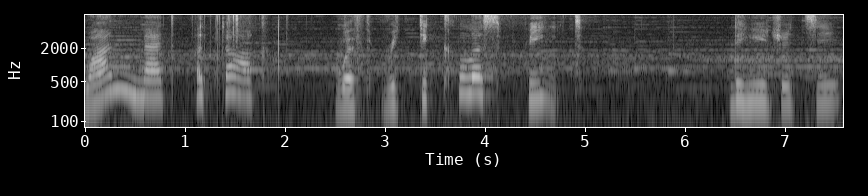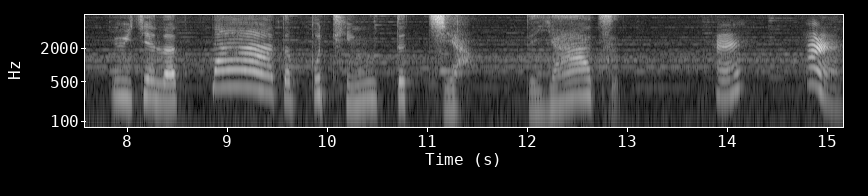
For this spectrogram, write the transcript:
One met a dog with ridiculous feet。另一只鸡遇见了大的不停的脚的鸭子。嗯嗯。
